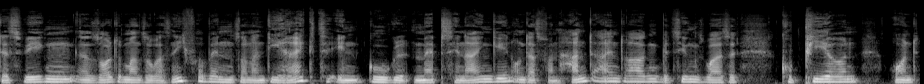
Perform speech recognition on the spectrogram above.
Deswegen äh, sollte man sowas nicht verwenden, sondern direkt in Google Maps hineingehen und das von Hand eintragen bzw. kopieren und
